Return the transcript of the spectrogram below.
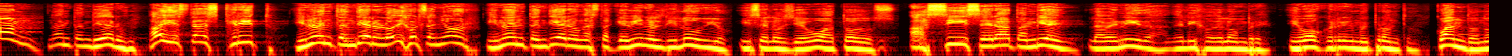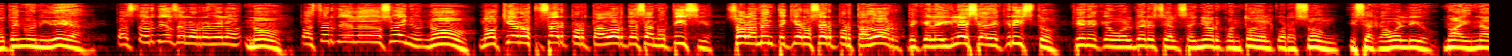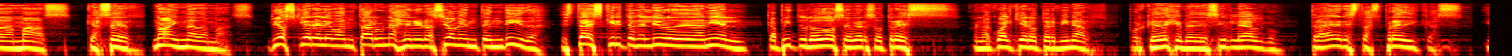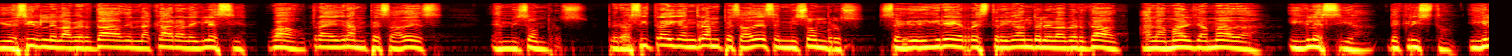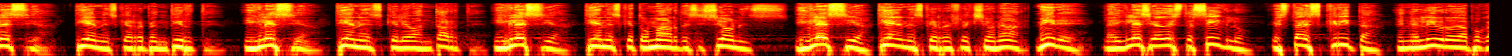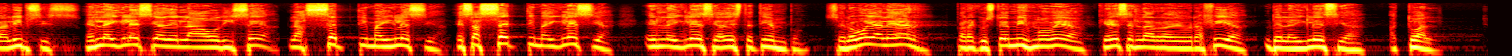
no entendieron. Ahí está escrito. Y no entendieron, lo dijo el Señor. Y no entendieron hasta que vino el diluvio y se los llevó a todos. Así será también la venida del Hijo del Hombre. Y va a ocurrir muy pronto. ¿Cuándo? No tengo ni idea. Pastor Dios se lo reveló. No. Pastor Dios le dio sueño. No. No quiero ser portador de esa noticia. Solamente quiero ser portador de que la iglesia de Cristo tiene que volverse al Señor con todo el corazón. Y se acabó el lío. No hay nada más que hacer. No hay nada más. Dios quiere levantar una generación entendida. Está escrito en el libro de Daniel, capítulo 12, verso 3, con la cual quiero terminar. Porque déjeme decirle algo, traer estas prédicas y decirle la verdad en la cara a la iglesia, wow, trae gran pesadez en mis hombros. Pero así traigan gran pesadez en mis hombros, seguiré restregándole la verdad a la mal llamada iglesia de Cristo. Iglesia, tienes que arrepentirte Iglesia, tienes que levantarte. Iglesia, tienes que tomar decisiones. Iglesia, tienes que reflexionar. Mire, la iglesia de este siglo está escrita en el libro de Apocalipsis. Es la iglesia de la Odisea, la séptima iglesia. Esa séptima iglesia es la iglesia de este tiempo. Se lo voy a leer para que usted mismo vea que esa es la radiografía de la iglesia actual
